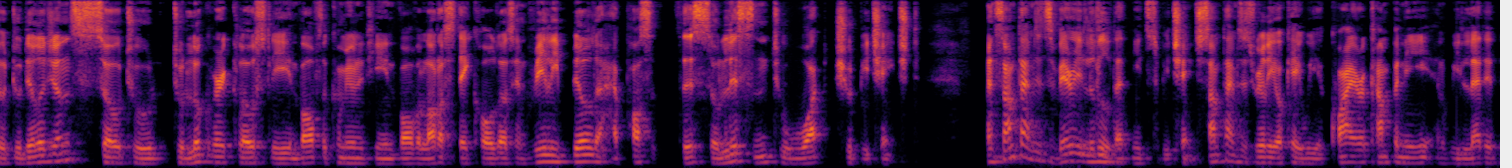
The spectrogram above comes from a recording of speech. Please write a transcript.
so due diligence. So to to look very closely, involve the community, involve a lot of stakeholders, and really build a hypothesis. So listen to what should be changed. And sometimes it's very little that needs to be changed. Sometimes it's really okay, we acquire a company and we let it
